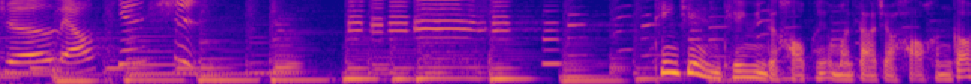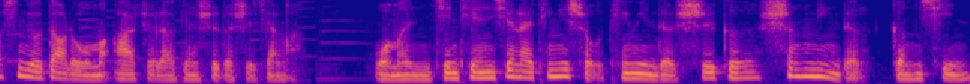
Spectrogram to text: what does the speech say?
哲聊天室，听见天韵的好朋友们，大家好，很高兴又到了我们阿哲聊天室的时间了。我们今天先来听一首天韵的诗歌《生命的更新》。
